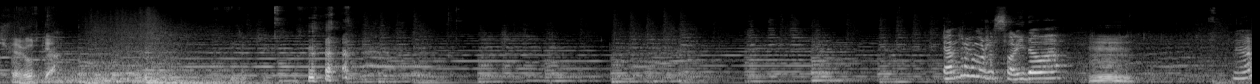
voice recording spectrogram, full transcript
Świeżutkia. Ja bym trochę może soli dała. Mm. Nie?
